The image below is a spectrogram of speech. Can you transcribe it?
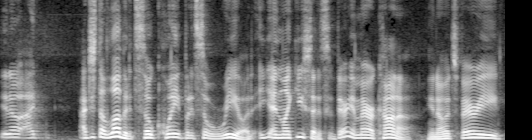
you know, I I just I love it. It's so quaint, but it's so real, and like you said, it's very Americana. You know, it's very.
